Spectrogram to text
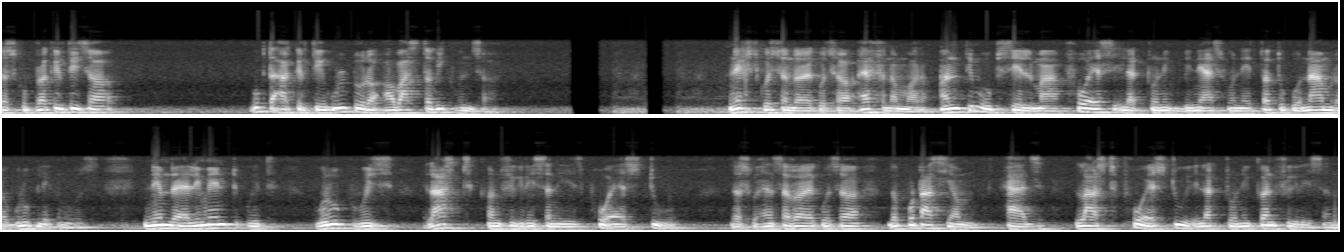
जसको प्रकृति छ। उक्त आकृति उल्टो र अवास्तविक हुन्छ। नेक्स्ट क्वेसन रहेको छ एफ नम्बर। अन्तिम उपसेलमा फोएस इलेक्ट्रोनिक विन्यास हुने तत्त्वको नाम र ग्रुप लेख्नुहोस्। Name the element with group which last configuration is four s two जसको एन्सर रहेको छ the potassium has last four S two electronic configuration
